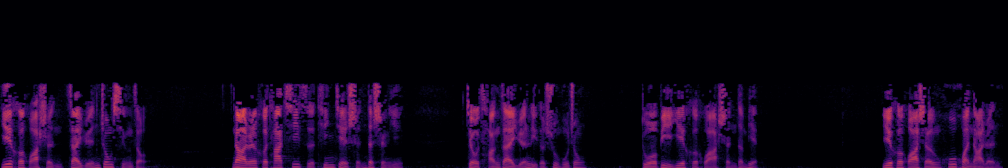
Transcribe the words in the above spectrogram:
耶和华神在园中行走。那人和他妻子听见神的声音，就藏在园里的树木中，躲避耶和华神的面。耶和华神呼唤那人，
